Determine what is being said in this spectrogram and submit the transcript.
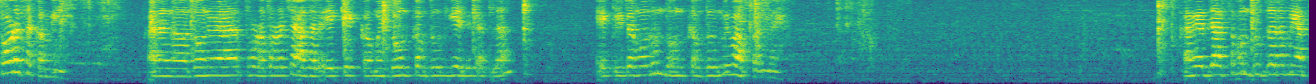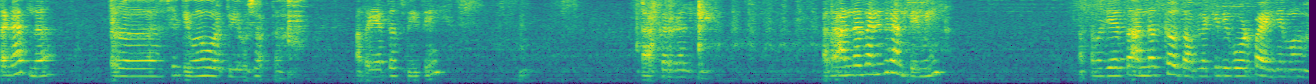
थोडंसं कमी आहे. कारण दोन वेळा थोडा थोडा चहा झाला. एक एक कप म्हणजे दोन कप दूध गेले त्यातलं. एक लिटरमधून दोन कप दूध मी वापरलं आहे कारण जास्त पण दूध जर मी आता घातलं तर शिटीमध्ये वरती येऊ शकतं. आता यातच मी ते साखर घालते. आता अंदाजानेच घालते मी. असं म्हणजे याचा अंदाज कळतो आपल्याला किती गोड पाहिजे म्हणून.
